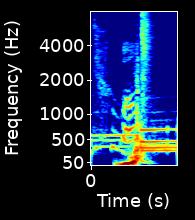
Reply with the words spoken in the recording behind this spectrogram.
就帮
